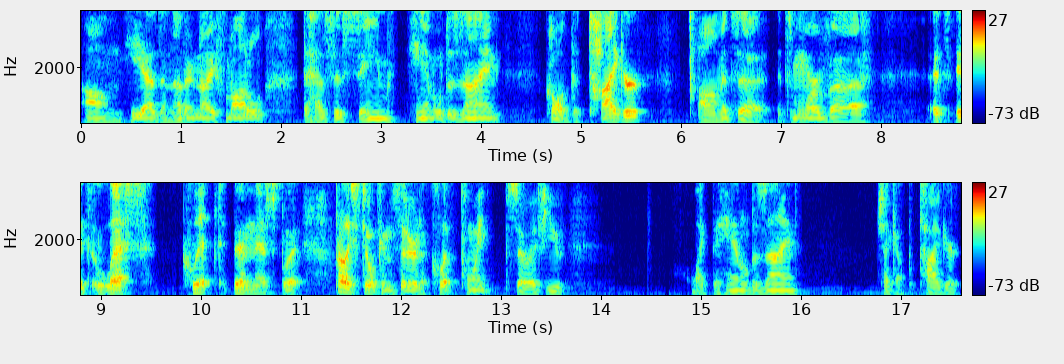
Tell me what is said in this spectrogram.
Um, he has another knife model that has this same handle design called the Tiger. Um, it's a, it's more of a, it's, it's less clipped than this, but probably still considered a clip point. So if you like the handle design, check out the Tiger.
